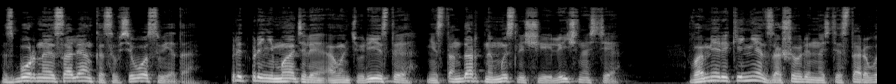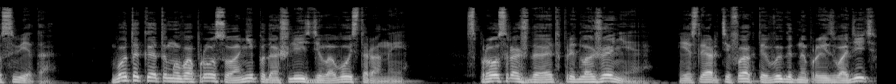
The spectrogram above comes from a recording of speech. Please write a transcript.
Сборная солянка со всего света. Предприниматели, авантюристы, нестандартно мыслящие личности. В Америке нет зашоренности Старого Света. Вот и к этому вопросу они подошли с деловой стороны. Спрос рождает предложение – если артефакты выгодно производить,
